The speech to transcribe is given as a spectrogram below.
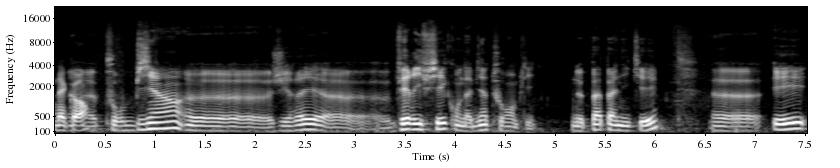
euh, pour bien, euh, euh, vérifier qu'on a bien tout rempli. Ne pas paniquer euh, et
